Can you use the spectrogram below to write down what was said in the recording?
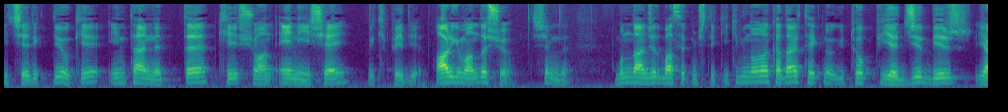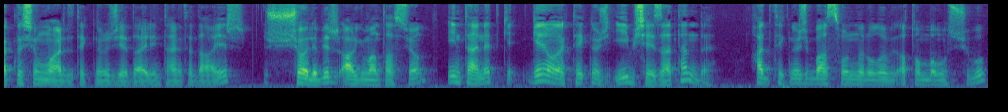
içerik diyor ki internette ki şu an en iyi şey Wikipedia. Argüman da şu. Şimdi Bundan önce de bahsetmiştik. 2010'a kadar tekno ütopyacı bir yaklaşım vardı teknolojiye dair, internete dair. Şöyle bir argümantasyon. İnternet genel olarak teknoloji iyi bir şey zaten de. Hadi teknoloji bazı sorunları olabilir, atom bombası şu bu.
